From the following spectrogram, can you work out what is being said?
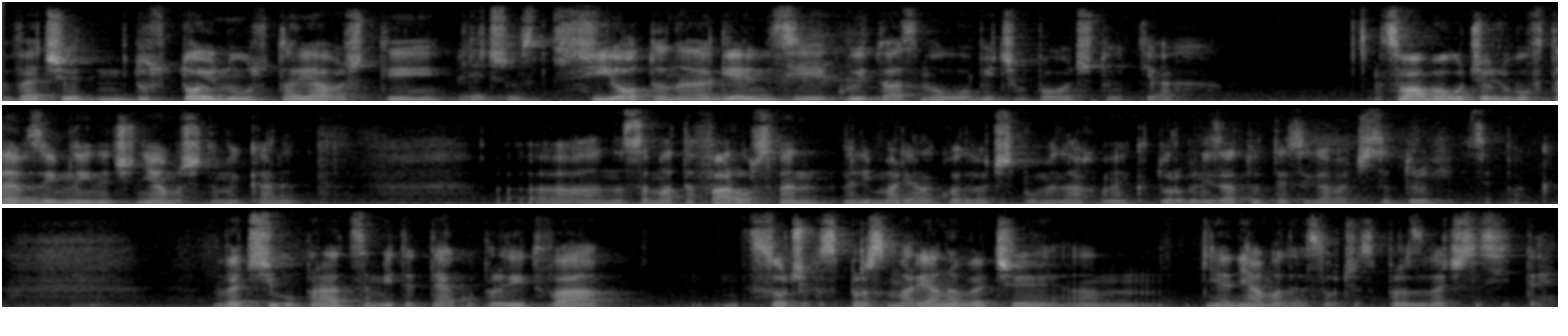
вече достойно устаряващи Личности. сиота на агенции, които аз много обичам повечето от тях. Слава Богу, че любовта е взаимна, иначе нямаше да ме канят а, на самата фара, освен нали, Мариана, която вече споменахме. Като организатор те сега вече са други, все пак. Вече си го правят самите те. Ако преди това сочеха с пръст Мариана, вече я няма да я соча с пръст, вече са си те.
